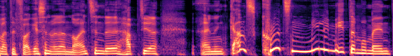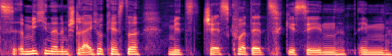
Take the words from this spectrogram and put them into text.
warte, vorgestern war der 19. habt ihr einen ganz kurzen Millimeter-Moment mich in einem Streichorchester mit Jazzquartett gesehen im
